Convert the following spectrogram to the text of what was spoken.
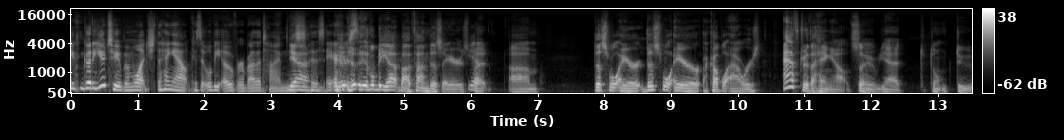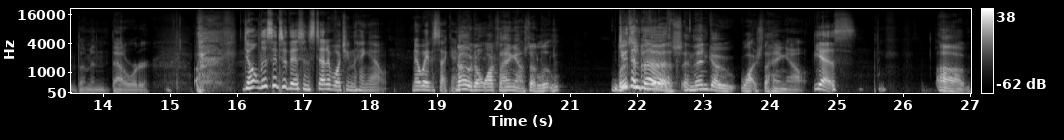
You can go to YouTube and watch the hangout because it will be over by the time this, yeah, this airs. It, will be up by the time this airs, Yeah. but um, this will air. This will air a couple hours after the hangout. So yeah, don't do them in that order. Don't listen to this instead of watching the hangout. No, wait a second. No, don't watch the hangout instead. Li- Do listen them to both. this and then go watch the hangout. Yes. Um,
